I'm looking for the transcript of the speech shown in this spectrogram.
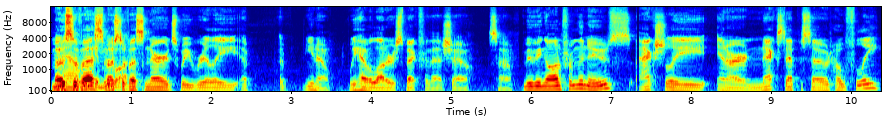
most of us, most of us nerds, we really, uh, uh, you know, we have a lot of respect for that show. So, moving on from the news, actually, in our next episode, hopefully,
